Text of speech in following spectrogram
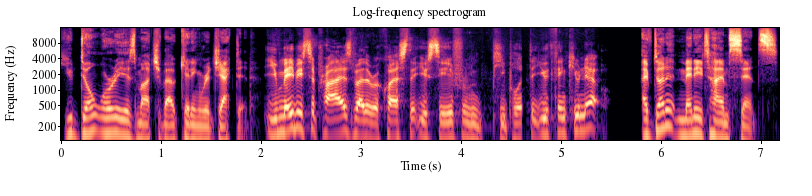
you don't worry as much about getting rejected. You may be surprised by the requests that you see from people that you think you know. I've done it many times since,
